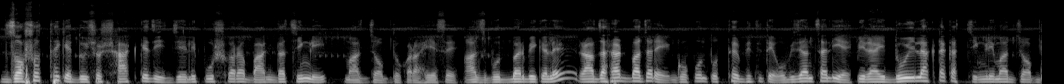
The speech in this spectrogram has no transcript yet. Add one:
যশোর থেকে দুইশো ষাট কেজি জেলি পুশ করা বাগদা চিংড়ি মাছ জব্দ করা হয়েছে। আজ বুধবার বিকেলে রাজারহাট বাজারে গোপন তথ্যের ভিত্তিতে অভিযান চালিয়ে প্রায় দুই লাখ টাকার চিংড়ি মাছ জব্দ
